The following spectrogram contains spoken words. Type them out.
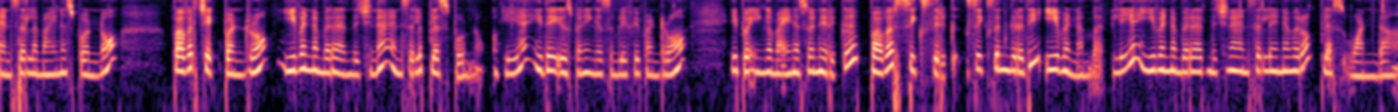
ஆன்சரில் மைனஸ் பண்ணணும் பவர் செக் பண்ணுறோம் ஈவன் நம்பராக இருந்துச்சுன்னா ஆன்சரில் ப்ளஸ் போடணும். ஓகேயா இதை யூஸ் பண்ணி இங்கே சிம்பிளிஃபை பண்ணுறோம் இப்போ இங்கே மைனஸ் ஒன் இருக்குது பவர் சிக்ஸ் இருக்குது சிக்ஸுங்கிறது ஈவன் நம்பர் இல்லையா? ஈவன் நம்பராக இருந்துச்சுன்னா ஆன்சரில் என்ன வரும்? ப்ளஸ் ஒன் தான்.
